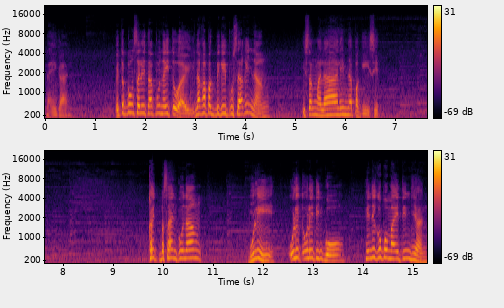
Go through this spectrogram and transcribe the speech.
nahigan. Ito pong salita po na ito ay nakapagbigay po sa akin ng isang malalim na pag-iisip. Kahit basahin ko ng muli, ulit-ulitin ko, hindi ko po maintindihan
